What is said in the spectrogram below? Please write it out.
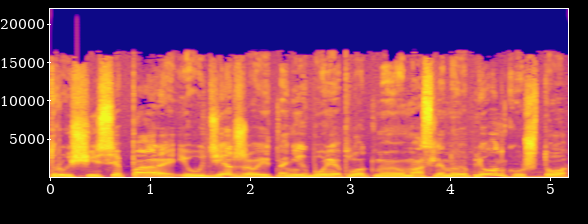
трущиеся пары и удерживает на них более плотную масляную пленку, что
